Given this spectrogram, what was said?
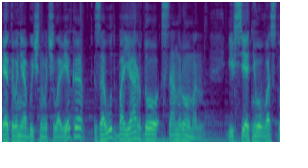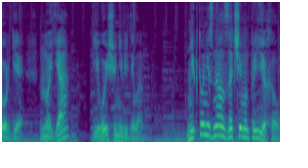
«Этого необычного человека зовут Боярдо Сан-Роман, и все от него в восторге, но я его еще не видела». Никто не знал, зачем он приехал.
